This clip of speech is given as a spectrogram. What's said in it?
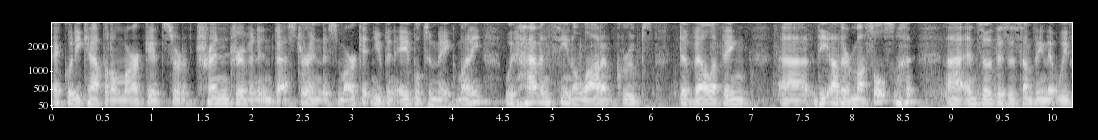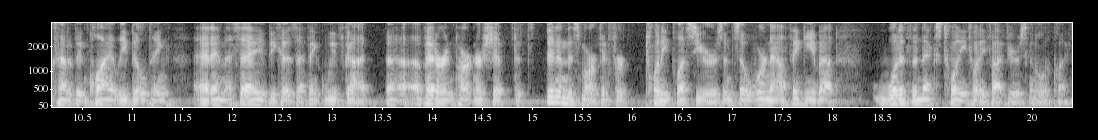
equity capital markets sort of trend driven investor in this market and you've been able to make money. We haven't seen a lot of groups developing uh, the other muscles. uh, and so this is something that we've kind of been quietly building at MSA because I think we've got uh, a veteran partnership that's been in this market for 20 plus years. And so we're now thinking about what is the next 20, 25 years going to look like.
